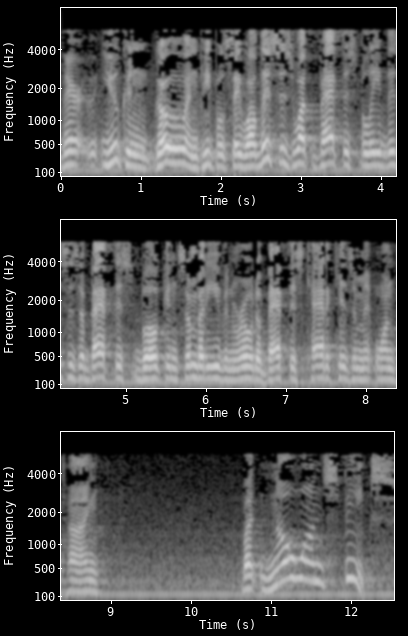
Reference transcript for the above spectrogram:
there you can go and people say, well, this is what Baptists believe. This is a Baptist book, and somebody even wrote a Baptist catechism at one time. But no one speaks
